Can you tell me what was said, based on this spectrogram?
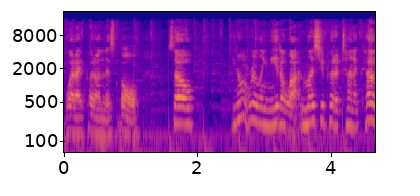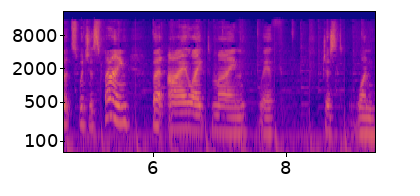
what I put on this bowl. So you don't really need a lot unless you put a ton of coats, which is fine, but I liked mine with just one,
